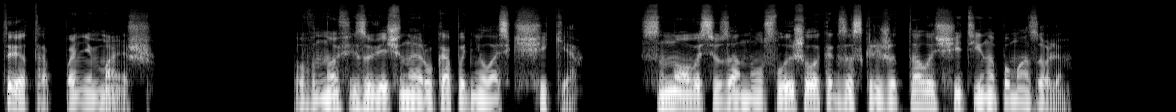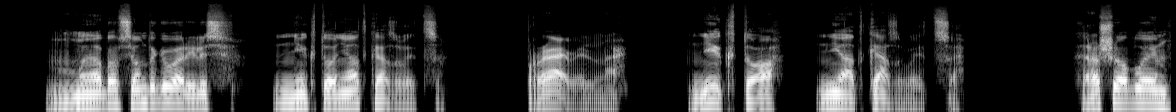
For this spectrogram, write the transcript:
Ты это понимаешь?» Вновь изувеченная рука поднялась к щеке. Снова Сюзанна услышала, как заскрежетала щетина по мозолям. «Мы обо всем договорились. Никто не отказывается». «Правильно. Никто не отказывается». «Хорошо, Блейн.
